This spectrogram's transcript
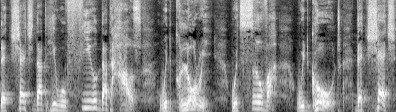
the church that he will fill that house with glory, with silver, with gold, the church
